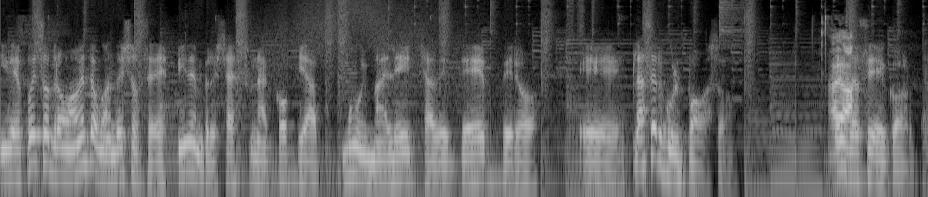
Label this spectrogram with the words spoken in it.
Y después otro momento cuando ellos se despiden, pero ya es una copia muy mal hecha de T, pero eh, placer culposo. Es así de corto.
